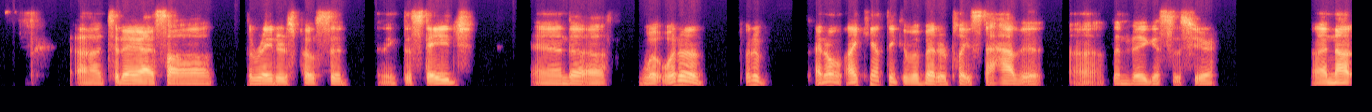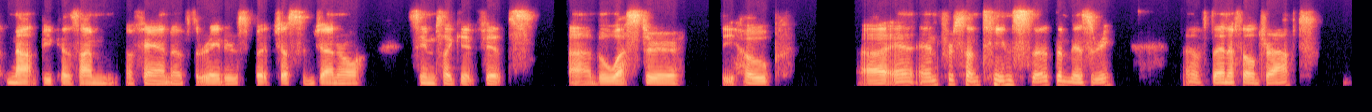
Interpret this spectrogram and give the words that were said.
Uh, today, I saw the Raiders posted, I think, the stage. And uh, what what a what a I don't I can't think of a better place to have it uh, than Vegas this year. Uh, not not because I'm a fan of the Raiders, but just in general, seems like it fits uh, the luster, the hope, uh, and and for some teams the, the misery of the NFL draft.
